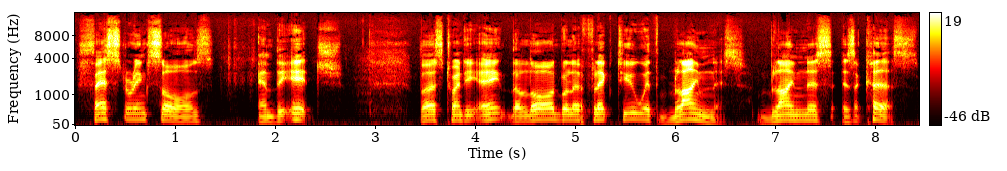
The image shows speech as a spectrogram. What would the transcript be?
festering sores, and the itch. Verse 28 The Lord will afflict you with blindness. Blindness is a curse.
